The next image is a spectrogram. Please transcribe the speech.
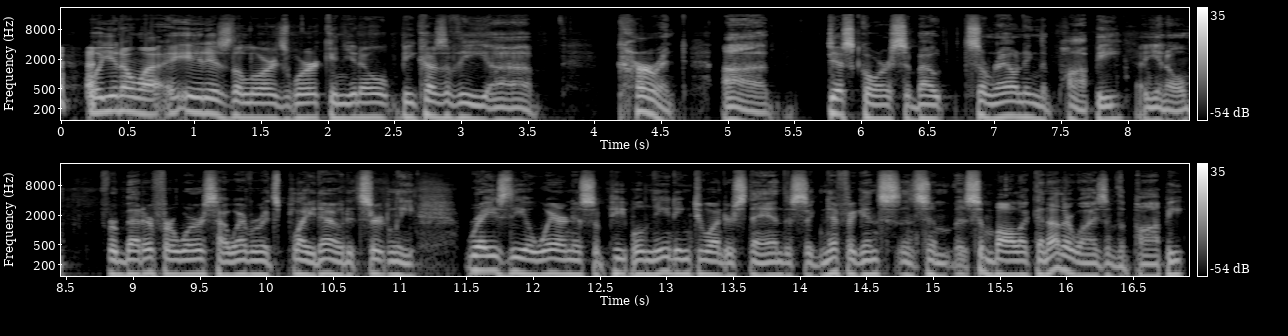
well, you know what? It is the Lord's work, and you know because of the uh, current uh, discourse about surrounding the poppy, uh, you know, for better, for worse, however it's played out, it certainly raised the awareness of people needing to understand the significance and symbolic and otherwise of the poppy.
